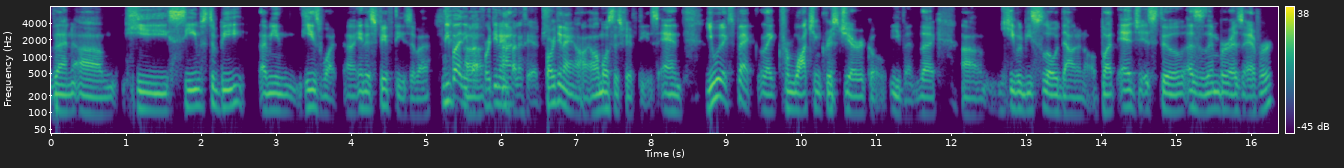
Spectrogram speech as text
than um, he seems to be. I mean, he's what uh, in his fifties, diba? Di ba, di ba? Uh, 49 pa lang si Edge. 49, uh, almost his fifties, and you would expect, like from watching Chris Jericho, even like um, he would be slowed down and all. But Edge is still as limber as ever,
